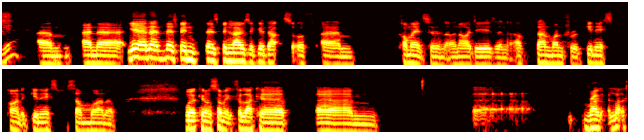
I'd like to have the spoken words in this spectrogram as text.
yeah. Um, and uh, yeah, and there's been there's been loads of good uh, sort of um, comments and, and ideas, and I've done one for a Guinness pint of Guinness for someone. I've working on something for like a um, uh, rug, like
